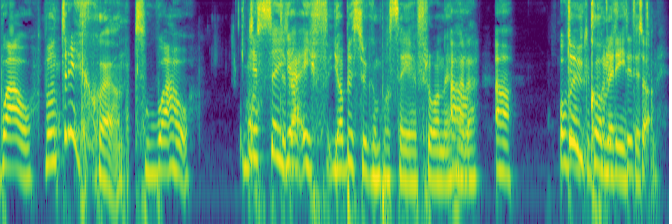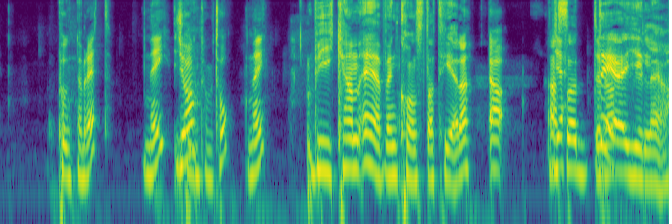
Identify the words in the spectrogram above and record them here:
Wow, Var inte det skönt? wow. Och säga if- jag blir sugen på att säga ifrån när jag hör det. ja. Och Du kommer inte till mig. Punkt nummer ett. Nej. Ja. Punkt nummer två. Nej. Vi kan även konstatera. Ja, Alltså jättebra. det gillar jag.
